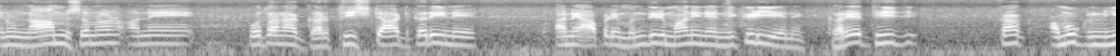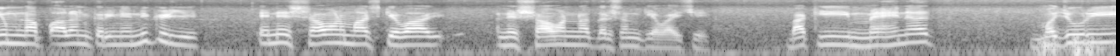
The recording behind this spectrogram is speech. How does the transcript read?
એનું નામ સ્મરણ અને પોતાના ઘરથી સ્ટાર્ટ કરીને અને આપણે મંદિર માનીને નીકળીએ ને ઘરેથી જ કાંક અમુક નિયમના પાલન કરીને નીકળીએ, એને શ્રાવણ માસ કહેવાય અને શ્રાવણના દર્શન કહેવાય છે. બાકી મહેનત, મજૂરી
